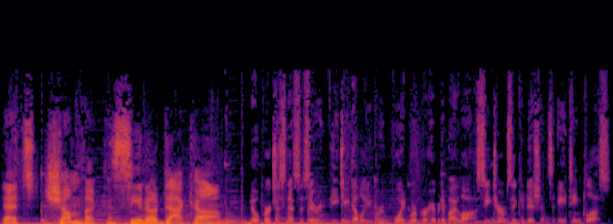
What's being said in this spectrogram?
That's chumbacasino.com. No purchase necessary. BGW. Void were prohibited by law. See terms and conditions. 18 plus.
